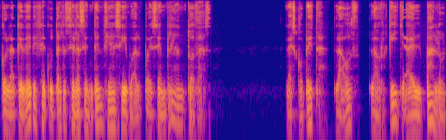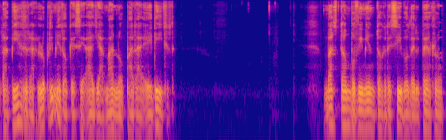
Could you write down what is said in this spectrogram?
con la que debe ejecutarse la sentencia es igual, pues se emplean todas. La escopeta, la hoz, la horquilla, el palo, la piedra, lo primero que se halla a mano para herir. Basta un movimiento agresivo del perro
